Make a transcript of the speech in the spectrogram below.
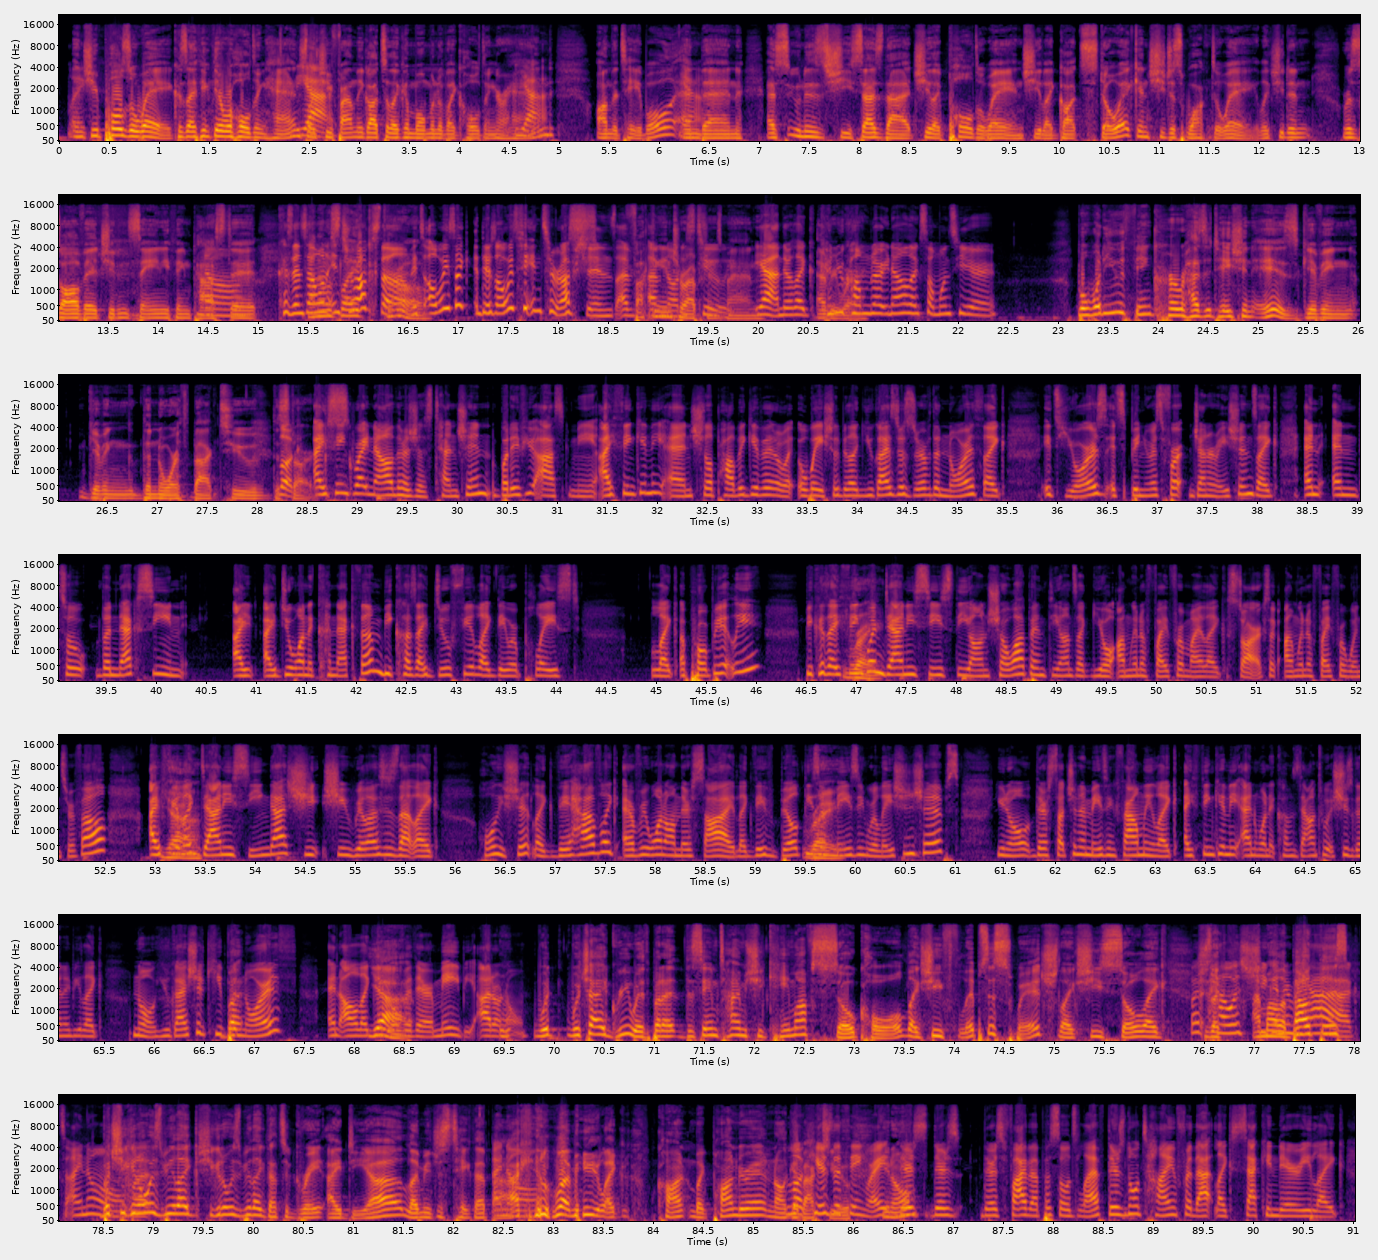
like and she pulls away because I think they were holding hands. Yeah. Like she finally got to like a moment of like holding her hand on the table, and Yeah. then as soon as she says that, she like pulled away and she like got stoic and she just walked away. Like she didn't resolve it. She didn't say anything past it. Because then someone was like, interrupts them. It's always like there's always interruptions. I've, Fucking I've noticed interruptions, too. man. Yeah, and they're like, "Can Everywhere. you come right now? Like someone's here." But what do you think her hesitation is giving giving the North back to the Look, Starks? I think right now there's just tension. But if you ask me, I think in the end she'll probably give it away. She'll be like, "You guys deserve the North. Like it's yours. It's been yours for generations. Like and and so the next scene, I I do want to connect them because I do feel like they were placed like appropriately. Because I think when Dany sees Theon show up and Theon's like, "Yo, I'm gonna fight for my like Starks. Like I'm gonna fight for Winterfell." I feel like Dany seeing that she she realizes that like holy shit like they have like everyone on their side. Like they've built these Right. amazing relationships. You know they're such an amazing family. Like i think in the end when it comes down to it she's gonna be like no you guys should keep the north and i'll like Yeah. over there maybe i don't know Which, which I agree with, but at the same time, she came off so cold. Like she flips a switch. Like she's so like but she's how like, is she I'm all about react this. i know But she can always be like, she could always be like, "That's a great idea. Let me just take that back and let me like con like ponder it, and I'll get back to you. look here's the thing right You know, there's there's there's five episodes left there's no time for that like secondary like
